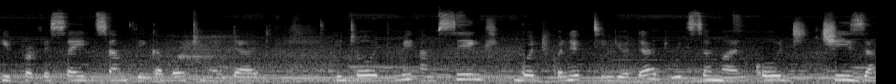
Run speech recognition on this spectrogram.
he prophesied something about my dad. He told me, I'm seeing God connecting your dad with someone called Chiza.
